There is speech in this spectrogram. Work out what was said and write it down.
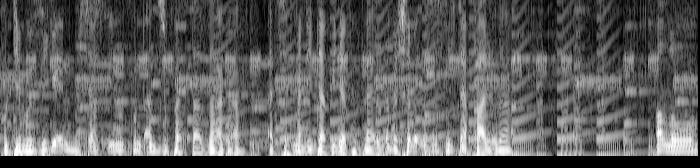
Und die Musik erinnert mich aus irgendeinem Grund an Superstar Saga. Als hätte man die da wiederverwertet. Aber ich glaube, es ist nicht der Fall, oder? Hallo.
